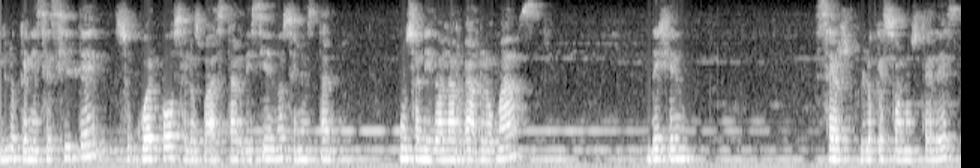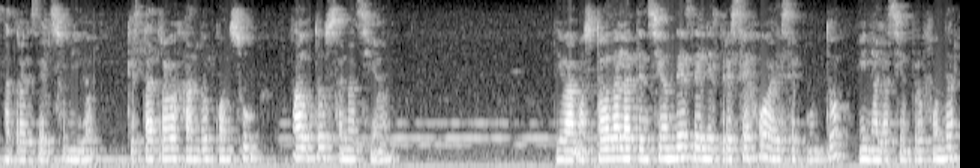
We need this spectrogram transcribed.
y lo que necesite, su cuerpo se los va a estar diciendo si necesitan un sonido alargarlo más. Dejen ser lo que son ustedes a través del sonido que está trabajando con su autosanación. Llevamos toda la atención desde el entrecejo a ese punto. Inhalación profunda.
